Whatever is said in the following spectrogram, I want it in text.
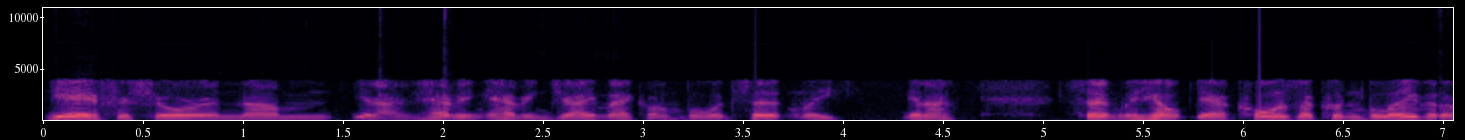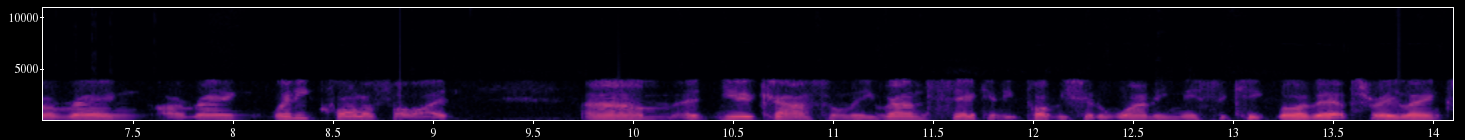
Yeah, for sure. And um, you know, having having J Mac on board certainly, you know, certainly helped our cause. I couldn't believe it. I rang I rang when he qualified um, at Newcastle. He ran second. He probably should have won. He missed the kick by about three lengths.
